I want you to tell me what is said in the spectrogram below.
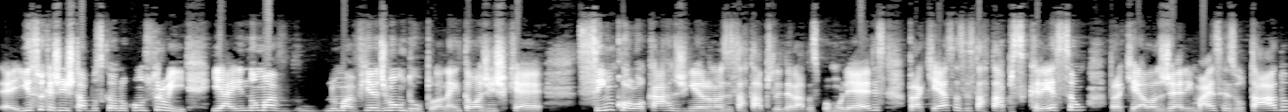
é isso que a gente está buscando construir. E aí, numa, numa via de mão dupla, né? Então, a gente quer sim colocar dinheiro nas startups lideradas por mulheres, para que essas startups cresçam, para que elas gerem mais resultado,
